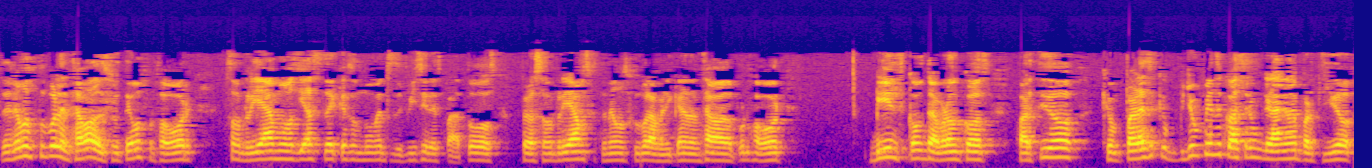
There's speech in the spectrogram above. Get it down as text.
Tenemos fútbol en sábado, disfrutemos por favor, sonriamos, ya sé que son momentos difíciles para todos, pero sonriamos que tenemos fútbol americano en sábado, por favor. Bills contra Broncos, partido que parece que yo pienso que va a ser un gran, gran partido.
